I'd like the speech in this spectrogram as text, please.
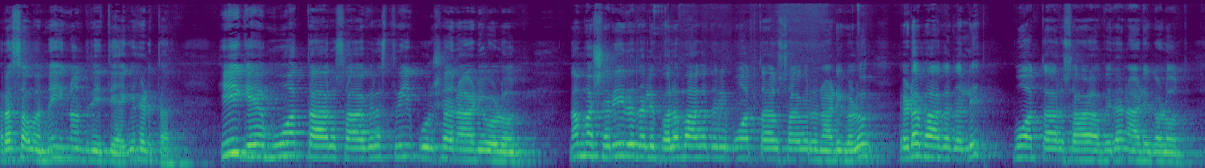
ರಸವನ್ನು ಇನ್ನೊಂದು ರೀತಿಯಾಗಿ ಹೇಳ್ತಾರೆ. ಹೀಗೆ ಮೂವತ್ತಾರು ಸಾವಿರ ಸ್ತ್ರೀ ಪುರುಷ ನಾಡಿಗಳು ನಮ್ಮ ಶರೀರದಲ್ಲಿ ಬಲಭಾಗದಲ್ಲಿ ಮೂವತ್ತಾರು ಸಾವಿರ ನಾಡಿಗಳು, ಎಡಭಾಗದಲ್ಲಿ ಮೂವತ್ತಾರು ಸಾವಿರ ನಾಡಿಗಳು. ಅಂತ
